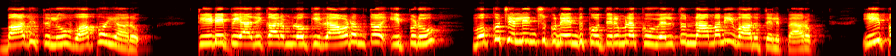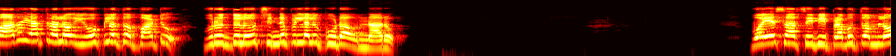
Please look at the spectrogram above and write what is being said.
బాధితులు వాపోయారు. టీడీపీ అధికారంలోకి రావడంతో ఇప్పుడు మొక్కు చెల్లించుకునేందుకు తిరుమలకు వెళ్తున్నామని వారు తెలిపారు. ఈ పాదయాత్రలో యువకులతో పాటు వృద్ధులు చిన్నపిల్లలు కూడా ఉన్నారు. వైఎస్ఆర్సీపీ ప్రభుత్వంలో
